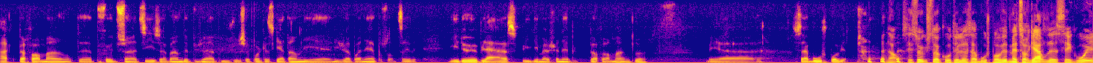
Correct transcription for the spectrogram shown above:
marques performantes euh, pour faire du sentier se vendent de plus en plus. Je ne sais pas qu'est-ce qu'ils attendent les, les Japonais pour sortir les deux places puis des machines un peu plus performantes. Là. Mais euh, ça bouge pas vite. non, c'est sûr que ce côté-là, ça bouge pas vite. Mais tu regardes le Segway,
